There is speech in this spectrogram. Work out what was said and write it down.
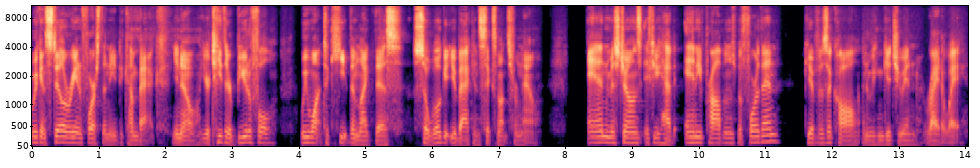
we can still reinforce the need to come back. You know, your teeth are beautiful. We want to keep them like this. So we'll get you back in six months from now. And Miss Jones, if you have any problems before then, give us a call and we can get you in right away.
